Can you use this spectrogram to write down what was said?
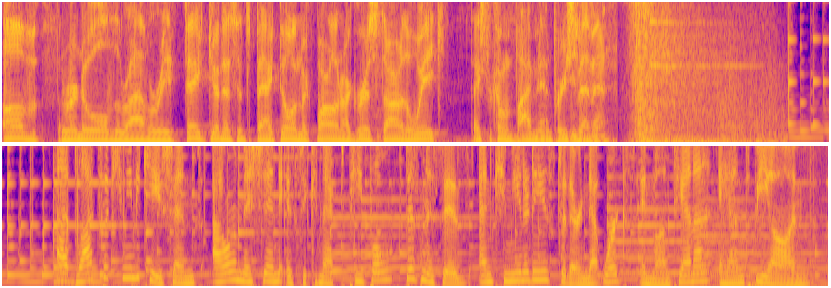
of the renewal of the rivalry. Thank goodness it's back. Dylan McFarland, our Grizz Star of the Week. Thanks for coming by, man. Appreciate it, man. At Blackfoot Communications, our mission is to connect people, businesses, and communities to their networks in Montana and beyond.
